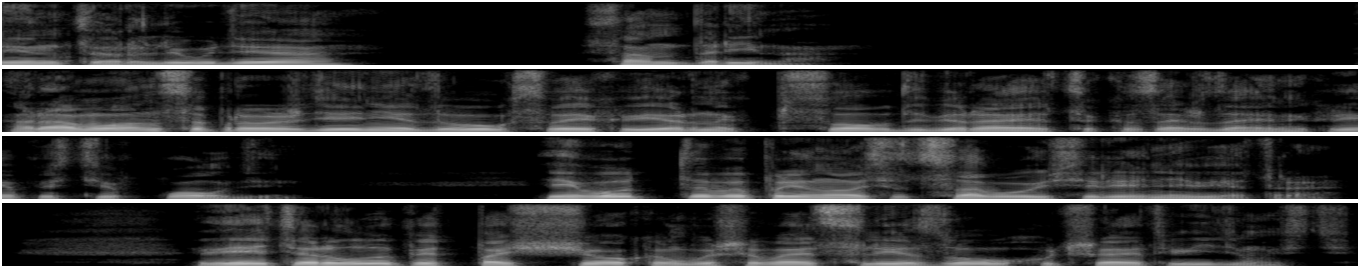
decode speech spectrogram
Интерлюдия Сандрина Рамон в сопровождении двух своих верных псов добирается к осаждаемой крепости в полдень и будто бы приносит с собой усиление ветра. Ветер лупит по щекам, вышивает слезу, ухудшает видимость.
